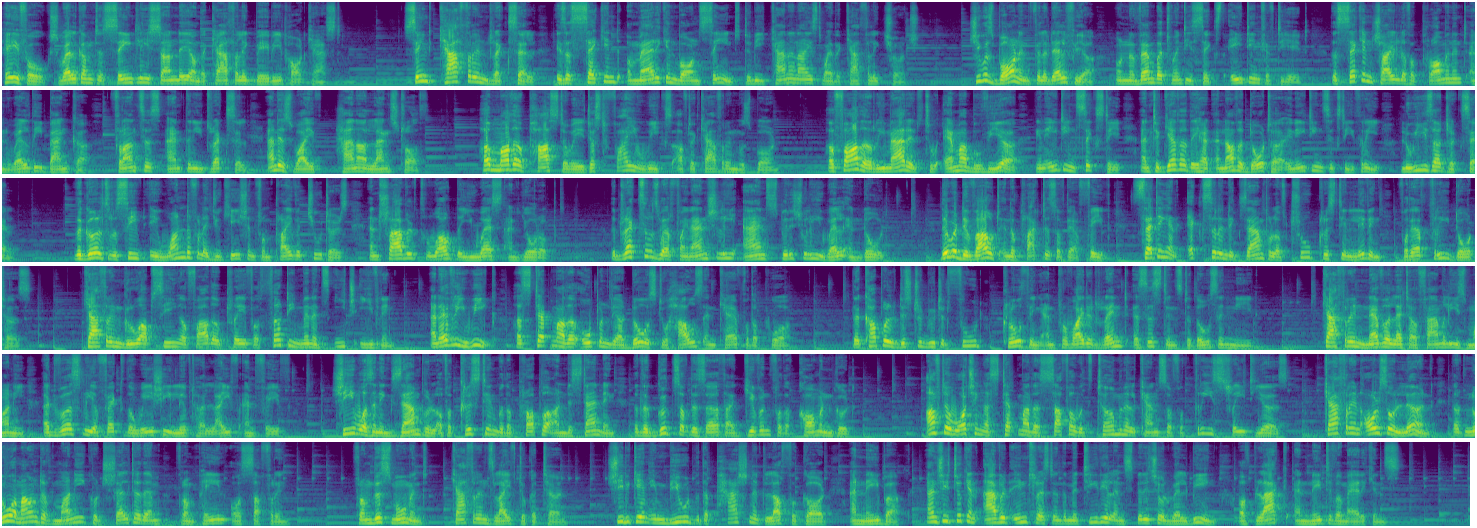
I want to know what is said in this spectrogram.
Hey folks, welcome to Saintly Sunday on the Catholic Baby podcast. Saint Katharine Drexel is a second American born saint to be canonized by the Catholic Church. She was born in Philadelphia on November 26, 1858, the second child of a prominent and wealthy banker, Francis Anthony Drexel, and his wife, Hannah Langstroth. Her mother passed away just five weeks after Katharine was born. Her father remarried to Emma Bouvier in 1860 and together they had another daughter in 1863, Louisa Drexel. The girls received a wonderful education from private tutors and traveled throughout the US and Europe. The Drexels were financially and spiritually well endowed. They were devout in the practice of their faith, setting an excellent example of true Christian living for their three daughters. Katharine grew up seeing her father pray for 30 minutes each evening, and every week her stepmother opened their doors to house and care for the poor. The couple distributed food, clothing, and provided rent assistance to those in need. Katharine never let her family's money adversely affect the way she lived her life and faith. She was an example of a Christian with a proper understanding that the goods of this earth are given for the common good after watching her stepmother suffer with terminal cancer for three straight years, Katharine also learned that no amount of money could shelter them from pain or suffering. From this moment, Katharine's life took a turn. She became imbued with a passionate love for God and neighbor, and she took an avid interest in the material and spiritual well being of black and Native Americans.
